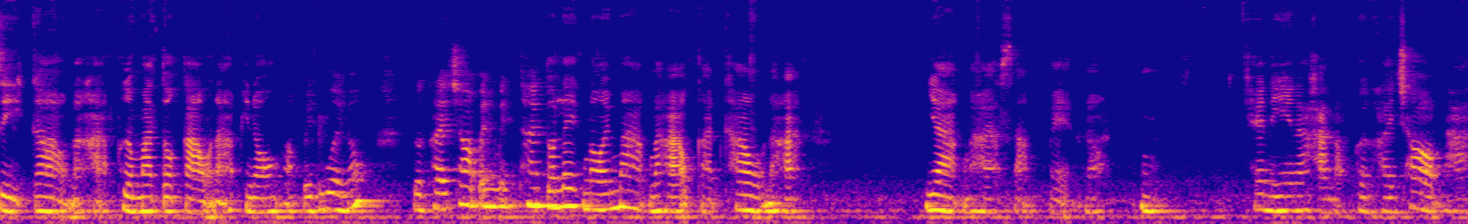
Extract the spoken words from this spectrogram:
สี่เก้านะคะเผื่อมาตัวเก่านะ พี่น้องเอาไปด้วยเนาะเผื่อใครชอบเป็นเม็ดให้ตัวเลขน้อยมากนะคะโอกาสเข้านะคะ ยากนะคะสามแปดเนาะแค่นี้นะคะเนาะเผื่อใครชอบนะคะ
